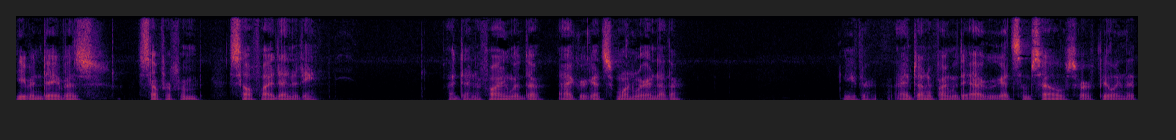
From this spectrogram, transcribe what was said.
even devas suffer from self-identity, identifying with the aggregates one way or another, either identifying with the aggregates themselves or feeling that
